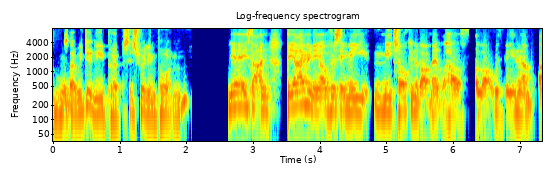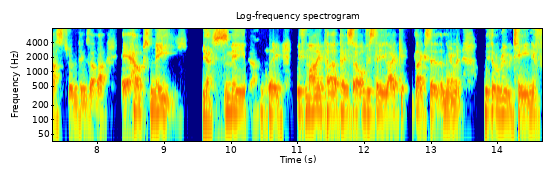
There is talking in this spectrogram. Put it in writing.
Mm-hmm. So we do need purpose. It's really important. Yeah, is that and the irony? Obviously, me me talking about mental health a lot with being an ambassador and things like that. It helps me. Yes. Me with my purpose. so Obviously, like like I said at the moment, yeah. with a routine, if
